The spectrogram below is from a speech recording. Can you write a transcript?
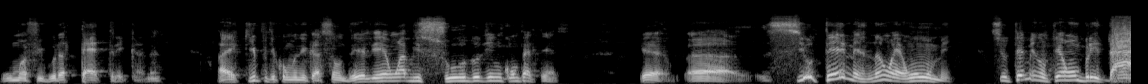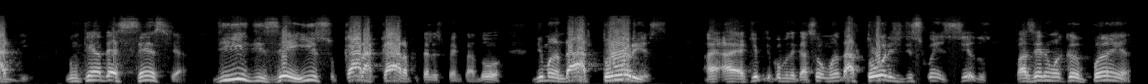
uma figura tétrica. Né? A equipe de comunicação dele é um absurdo de incompetência. É, uh, se o Temer não é homem, se o Temer não tem a hombridade, não tem a decência de ir dizer isso cara a cara para o telespectador, de mandar atores, a, a equipe de comunicação manda atores desconhecidos fazerem uma campanha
